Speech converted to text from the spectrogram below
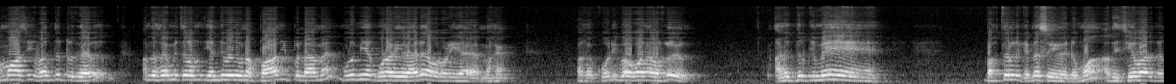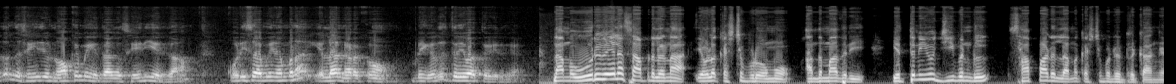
அமாவாசைக்கு வந்துட்டு இருக்காரு. அந்த சமயத்தில் வந்து எந்த விதமான பாதிப்பு இல்லாமல் முழுமையாக குணடைகிறாரு அவருடைய மகன். ஆக கோடி பகவான் அவர்கள் அனைத்திற்குமே பக்தர்களுக்கு என்ன செய்ய வேண்டுமோ அதை செய்வாருங்கிறது அந்த செய்தியோட நோக்கமே இதாங்க செய்தியே தான் கோடிசாமி நம்பினா எல்லாம் நடக்கும் அப்படிங்கிறது தெளிவாக தெரியுதுங்க. நாம ஒருவேளை சாப்பிடலன்னா எவ்வளோ கஷ்டப்படுவோமோ அந்த மாதிரி எத்தனையோ ஜீவன்கள் சாப்பாடு இல்லாமல் கஷ்டப்பட்டுட்டு இருக்காங்க.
